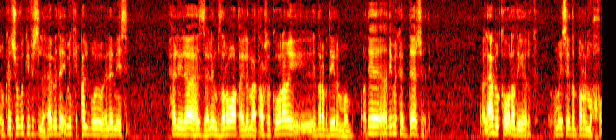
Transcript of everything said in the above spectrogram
وكنشوفو كيفاش اللعابه دائما كيقلبوا على ميسي بحال الا هز عليهم بزرواطه الا ما عطاوش الكره يضرب دين امهم هادي هادي ما كدارش هادي لعب الكره ديالك وميسي يدبر المخو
